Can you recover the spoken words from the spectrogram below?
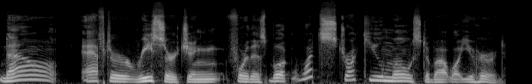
Now, after researching for this book, what struck you most about what you heard?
